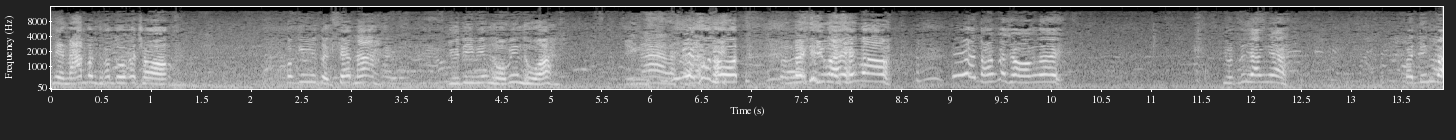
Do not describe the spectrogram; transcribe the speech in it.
เนี่ยน้ำบนคอนโดกระชอกเมื่อกี้อยู่ตึกเซฟนะอยู่ดีเวียนหัวเวียนหัวจริงหน้าเลยขอโทษเลยที่ไหวให้เปล่าเนี่ยน้ำกระชอกเลย หยุดหรือยังเนี่ย แผ่นดินไหว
